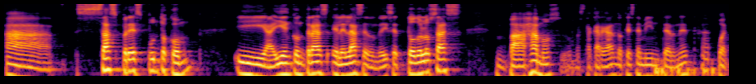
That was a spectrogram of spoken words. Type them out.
a saspress.com y ahí encontrás el enlace donde dice todos los SAS. Bajamos, me está cargando que este mi internet. Ah, bueno,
